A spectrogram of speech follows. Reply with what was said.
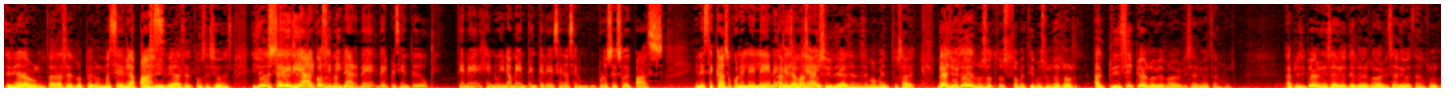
Tenía la voluntad de hacerlo, pero no Hacer tenía la paz. posibilidad de hacer concesiones. Y yo ¿usted diría algo similar también. de- del presidente Duque? ¿Tiene genuinamente interés en hacer un proceso de paz, en este caso con el ELN, que es Había lo más que hay? posibilidades en ese momento, ¿sabe? Vea, yo creo que nosotros cometimos un error al principio del gobierno de Belisario Betancourt. Al principio del, gobierno de Belisario Betancourt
